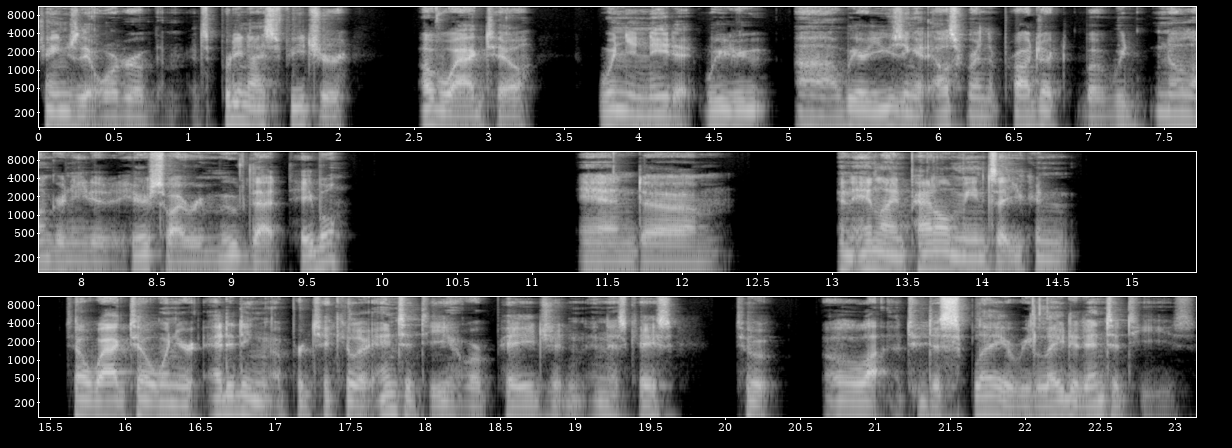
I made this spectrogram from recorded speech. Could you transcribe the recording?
change the order of them. It's a pretty nice feature of Wagtail when you need it. We, uh, we are using it elsewhere in the project, but we no longer needed it here. So I removed that table. And um, an inline panel means that you can tell Wagtail when you're editing a particular entity or page, in, in this case, to, to display related entities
